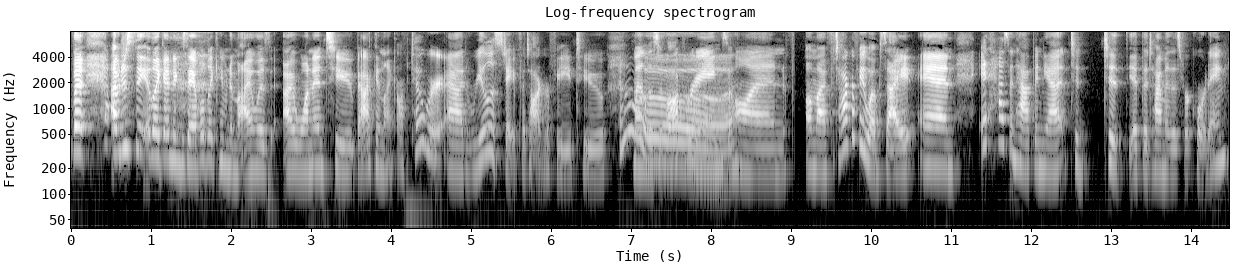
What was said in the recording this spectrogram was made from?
but I'm just thinking, like, an example that came to mind was I wanted to, back in like October, add real estate photography to my list of offerings on on my photography website, and it hasn't happened yet to. To, at the time of this recording,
